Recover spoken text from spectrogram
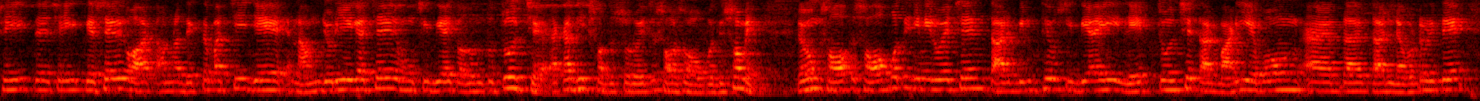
সেই সেই কেসে আমরা দেখতে পাচ্ছি যে নাম জড়িয়ে গেছে এবং সিবিআই তদন্ত চলছে। একাধিক সদস্য রয়েছে সহসভাপতি সমেত। এবং সভাপতি যিনি রয়েছেন, তার বিরুদ্ধেও সিবিআই রেড চলছে, তার বাড়ি এবং তার- তার ল্যাবরেটরিতে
